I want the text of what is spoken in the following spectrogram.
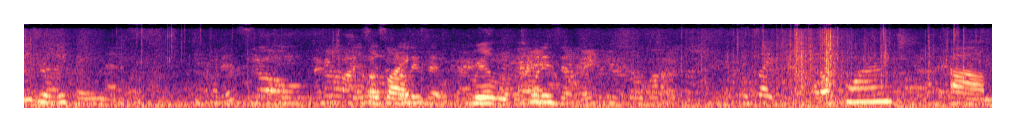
is really famous. What is? So, This is like it? really good. What is it? It's like kettle corn. Um,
